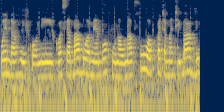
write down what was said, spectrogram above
kwenda huko? Ni kwa sababu wameambiwa kuna unafuu wa kupata matibabu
